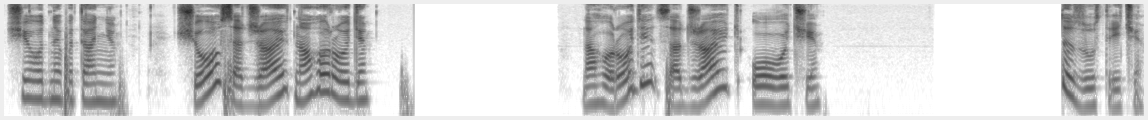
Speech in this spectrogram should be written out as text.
Ще одне питання. Що саджають на городі? На городі саджають овочі. До зустрічі!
